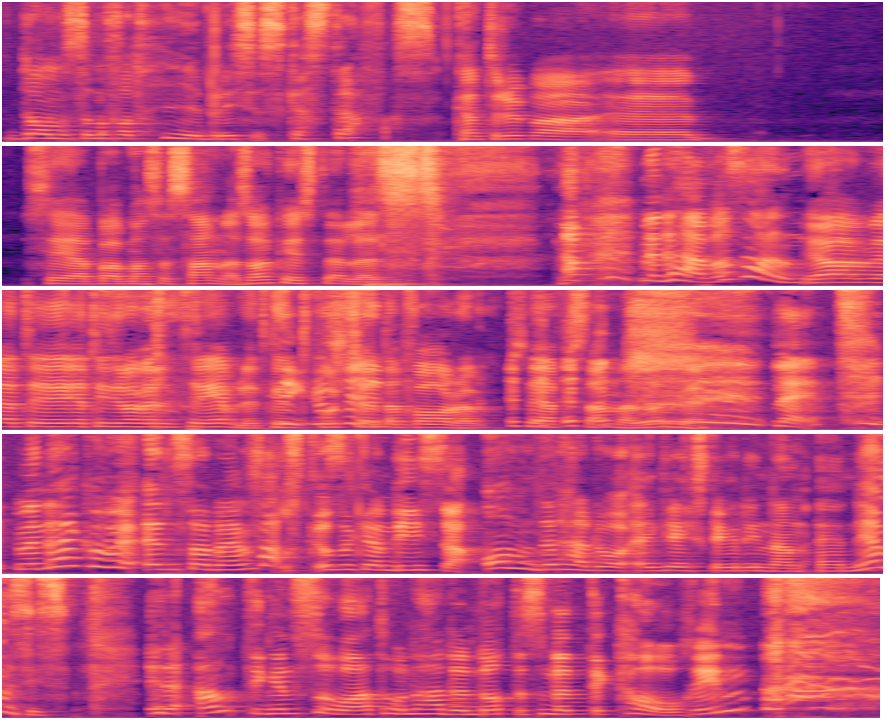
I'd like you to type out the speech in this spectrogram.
de som har fått hybris ska straffas. Kan inte du bara eh, säga bara massa sanna saker istället? Men det här var sant! ja, men jag, ty- jag tyckte det var väldigt trevligt. Kan inte fortsätta fint. bara säga sanna saker? Nej, men här kommer en sann och en falsk och så kan du gissa om den här då eh, grekiska gudinnan eh, Nemesis. Är det antingen så att hon hade en dotter som hette Karin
